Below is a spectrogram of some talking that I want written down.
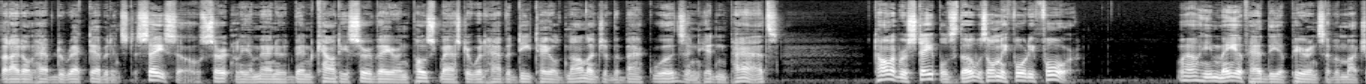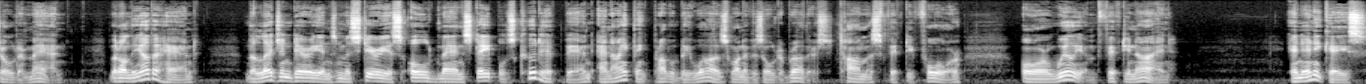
but I don't have direct evidence to say so. Certainly, a man who had been county surveyor and postmaster would have a detailed knowledge of the backwoods and hidden paths. Tolliver Staples, though, was only 44. Well, he may have had the appearance of a much older man, but on the other hand, the legendary and mysterious Old Man Staples could have been, and I think probably was, one of his older brothers, Thomas, 54, or William, 59. In any case,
